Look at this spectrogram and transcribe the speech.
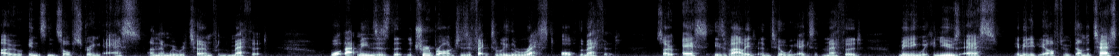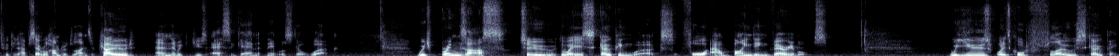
O instance of string S, and then we return from the method. What that means is that the true branch is effectively the rest of the method. So S is valid until we exit the method, meaning we can use S immediately after we've done the test. We could have several hundred lines of code, and then we could use S again, and it will still work. Which brings us to the way scoping works for our binding variables we use what is called flow scoping.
